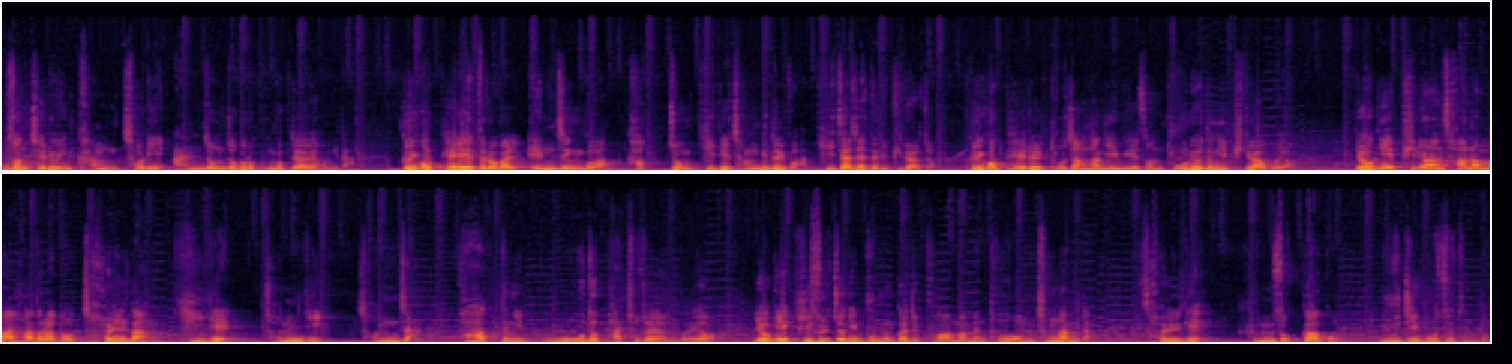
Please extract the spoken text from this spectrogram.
우선 재료인 강철이 안정적으로 공급되어야 합니다. 그리고 배에 들어갈 엔진과 각종 기계 장비들과 기자재들이 필요하죠. 그리고 배를 도장하기 위해선 도료 등이 필요하고요. 여기에 필요한 산업만 하더라도 철강, 기계, 전기, 전자, 화학 등이 모두 받쳐져야 하는 거예요. 여기에 기술적인 부분까지 포함하면 더 엄청납니다. 설계, 금속 가공, 유지 보수 등등.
